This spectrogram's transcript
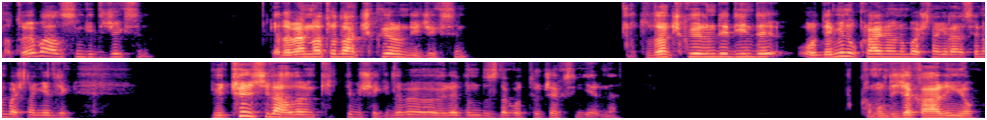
NATO'ya bağlısın gideceksin. Ya da ben NATO'dan çıkıyorum diyeceksin. NATO'dan çıkıyorum dediğinde o demin Ukrayna'nın başına gelen senin başına gelecek. Bütün silahların kilitli bir şekilde böyle dımdızlak oturacaksın yerine. Kımıldayacak halin yok.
